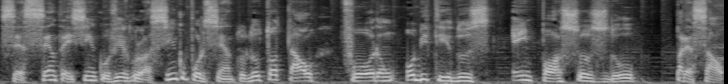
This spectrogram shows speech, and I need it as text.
65,5% do total, foram obtidos em poços do pré-sal.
